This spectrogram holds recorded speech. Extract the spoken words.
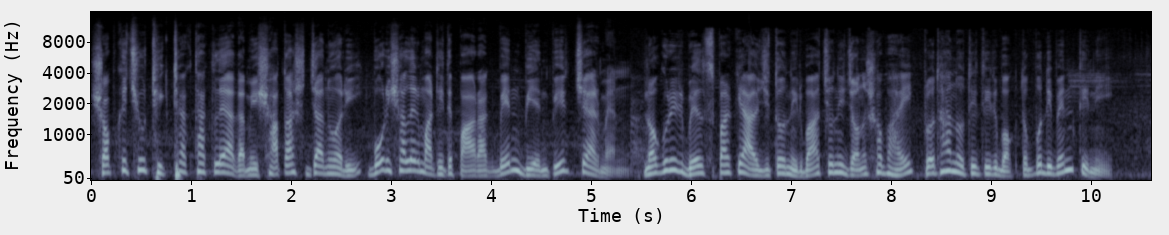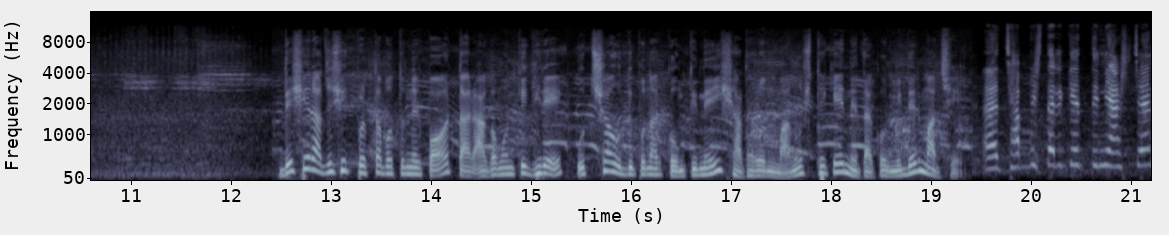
সবকিছু ঠিকঠাক থাকলে আগামী সাতাশ জানুয়ারি বরিশালের মাটিতে পা রাখবেন বিএনপির চেয়ারম্যান। নগরীর বেলস পার্কে আয়োজিত নির্বাচনী জনসভায় প্রধান অতিথির বক্তব্য দিবেন তিনি। দেশের রাজস্বিক প্রত্যাবর্তনের পর তার আগমনকে ঘিরে উৎসাহ উদ্দীপনার কমতি নেই সাধারণ মানুষ থেকে নেতাকর্মীদের মাঝে। ছাব্বিশ তারিখে তিনি আসছেন।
